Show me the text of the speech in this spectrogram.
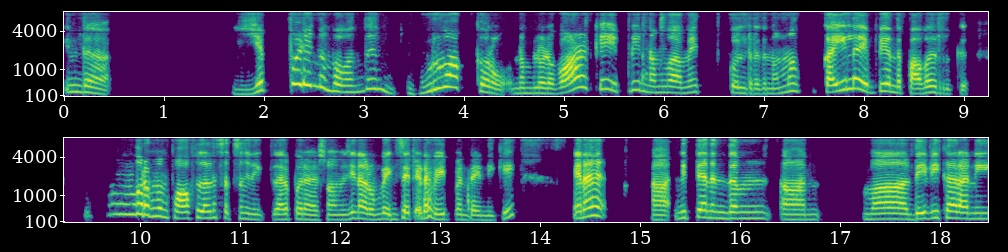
இந்த எப்படி நம்ம வந்து உருவாக்குறோம் நம்மளோட வாழ்க்கையை எப்படி நம்ம அமைத்துக்கொள்றது நம்ம கையில எப்படி அந்த பவர் இருக்கு ரொம்ப ரொம்ப பவர்ஃபுல்லான சத்சங்க இன்னைக்கு தரப்போற சுவாமிஜி. நான் ரொம்ப எக்ஸைட்டடா வெயிட் பண்றேன் இன்னைக்கு. ஏன்னா ஆஹ் நித்யானந்தம் மா தேவிகா ராணி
